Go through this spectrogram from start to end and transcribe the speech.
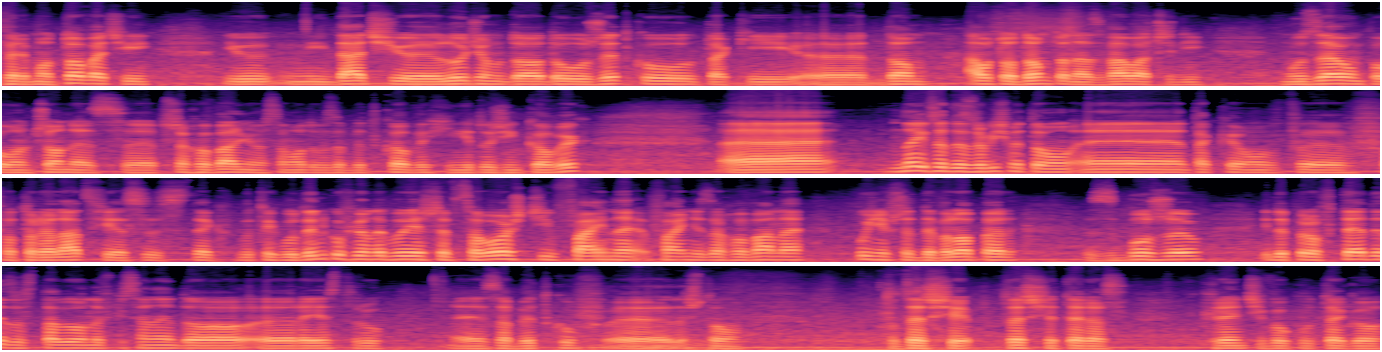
wyremontować i, i, i dać e, ludziom do, do użytku taki e, dom, autodom to nazwała, czyli muzeum połączone z przechowalnią samochodów zabytkowych i nietuzinkowych. No i wtedy zrobiliśmy tą taką fotorelację z, z tych, tych budynków i one były jeszcze w całości fajne, fajnie zachowane. Później wszedł deweloper, zburzył i dopiero wtedy zostały one wpisane do rejestru zabytków. Zresztą to też się, też się teraz kręci wokół tego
